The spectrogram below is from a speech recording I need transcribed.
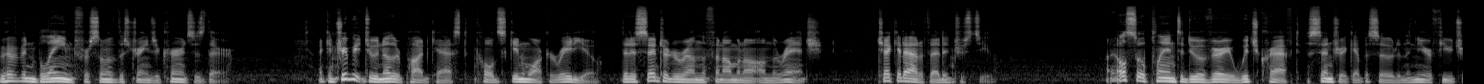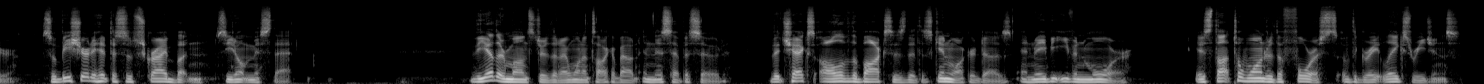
who have been blamed for some of the strange occurrences there. I contribute to another podcast called Skinwalker Radio that is centered around the phenomena on the ranch. Check it out if that interests you. I also plan to do a very witchcraft centric episode in the near future, so be sure to hit the subscribe button so you don't miss that. The other monster that I want to talk about in this episode, that checks all of the boxes that the Skinwalker does, and maybe even more, is thought to wander the forests of the Great Lakes regions.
